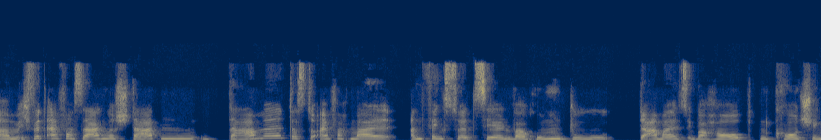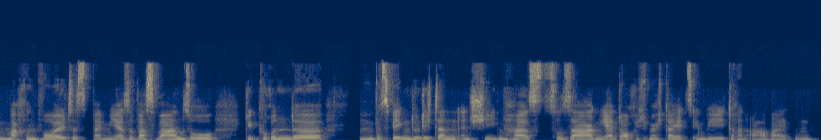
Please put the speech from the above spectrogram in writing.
Ähm, ich würde einfach sagen, wir starten damit, dass du einfach mal anfängst zu erzählen, warum du damals überhaupt ein Coaching machen wolltest bei mir. Also was waren so die Gründe, hm, weswegen du dich dann entschieden hast zu sagen, ja doch, ich möchte da jetzt irgendwie dran arbeiten?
